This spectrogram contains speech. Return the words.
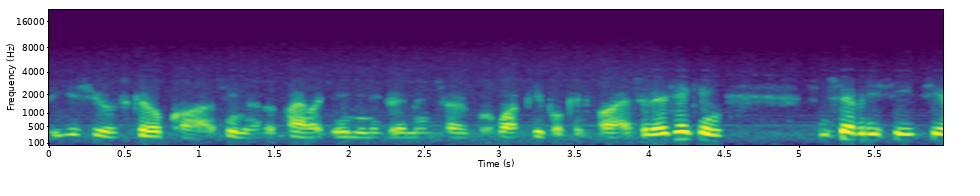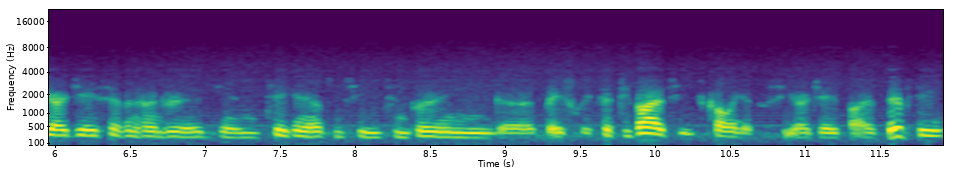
the issue of scope clause. You know, the pilot union agreements are what people can fly. So they're taking some 70-seat CRJ 700s and taking out some seats and putting uh, basically 55 seats, calling it the CRJ 550.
